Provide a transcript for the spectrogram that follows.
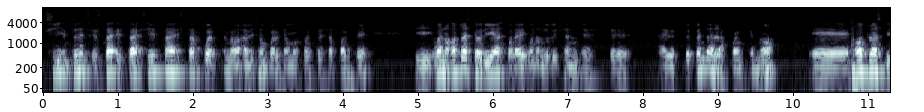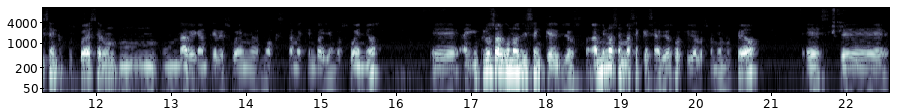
Sí, entonces está, está, sí está, está fuerte, ¿no? A mí se me pareció muy fuerte esa parte. Y bueno, otras teorías por ahí, bueno, lo dicen, este, depende de la fuente, ¿no? Eh, otras dicen que pues, puede ser un, un, navegante de sueños, ¿no? Que se está metiendo ahí en los sueños eh, incluso algunos dicen que es Dios. A mí no se me hace que sea Dios porque yo lo soñé muy feo. Este,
